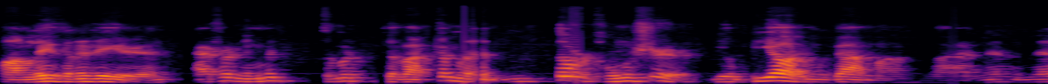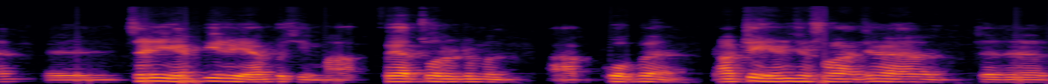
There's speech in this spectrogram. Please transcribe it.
绑雷恒的这些人，还说你们怎么对吧？这么都是同事，有必要这么干吗？是吧？那那呃，睁着眼闭着眼不行吗？非要做的这么啊过分？然后这些人就说了，这这这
